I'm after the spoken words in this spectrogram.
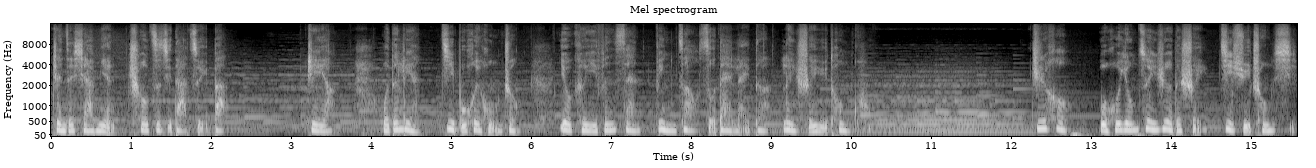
站在下面抽自己大嘴巴。这样，我的脸既不会红肿。又可以分散病灶所带来的泪水与痛苦。之后，我会用最热的水继续冲洗，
